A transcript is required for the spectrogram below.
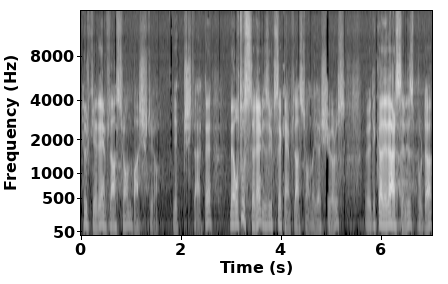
Türkiye'de enflasyon başlıyor 70'lerde. Ve 30 sene biz yüksek enflasyonla yaşıyoruz. Ve dikkat ederseniz burada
